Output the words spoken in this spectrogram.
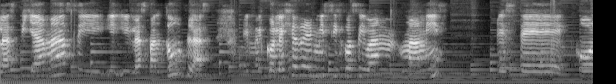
las pijamas y, y las pantuflas. En el colegio de mis hijos iban mamis este, con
